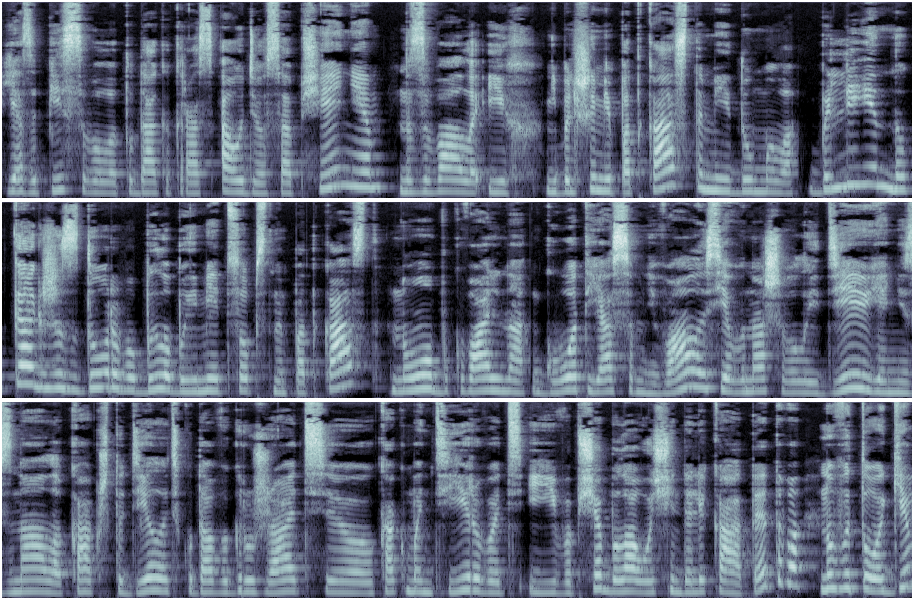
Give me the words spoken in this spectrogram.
я записывала туда как раз аудиосообщения, называла их небольшими подкастами и думала, блин, ну как же здорово было бы иметь собственный подкаст, но буквально год я сомневалась, я вынашивала идею, я не знала, как что делать, куда выгружать, э, как монтировать, и вообще была очень далека от этого. Но в итоге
